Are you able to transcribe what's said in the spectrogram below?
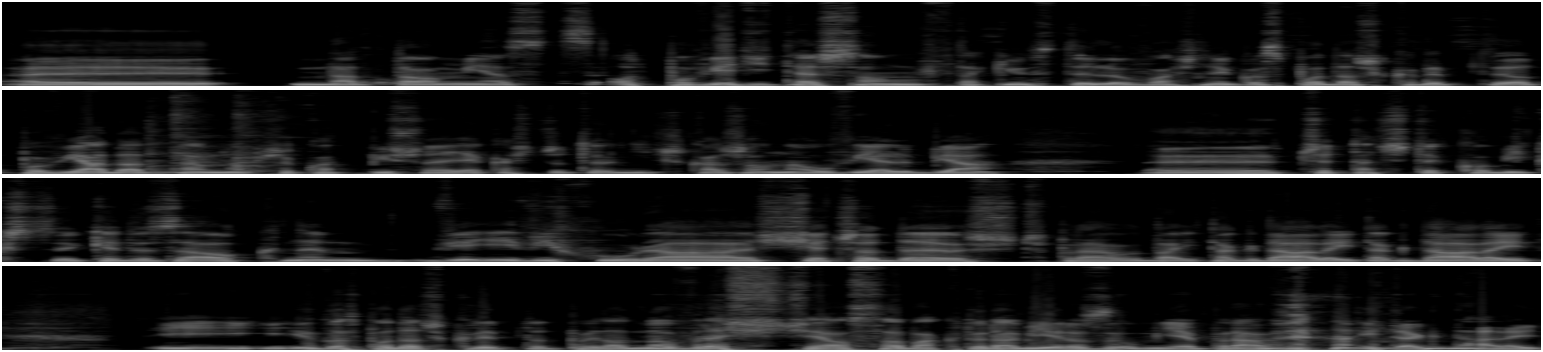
Yy, Natomiast odpowiedzi też są w takim stylu właśnie gospodarz krypty odpowiada, tam na przykład pisze jakaś czytelniczka, że ona uwielbia yy, czytać te komiksy, kiedy za oknem wieje wichura, siecze deszcz, prawda, i tak dalej, i tak dalej. I, i, I gospodarz krypty odpowiada, no wreszcie osoba, która mnie rozumie, prawda, i tak dalej.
